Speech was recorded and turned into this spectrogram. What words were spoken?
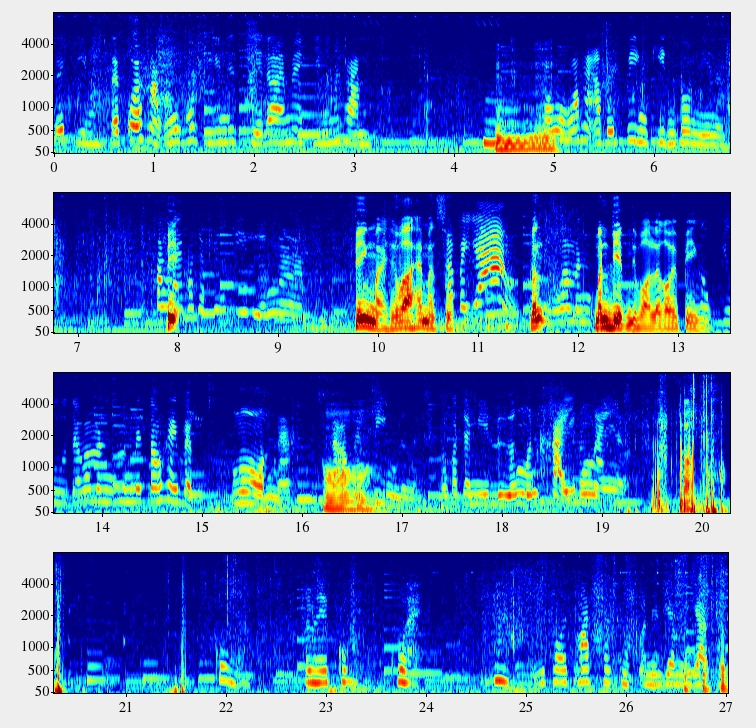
ได้กิน แต่กล้วยหักเมื่อกี้นี่เสียได้แม่กินไม่ทันอืมเขาบอกว่าให้เอาไปปิ้งกินต้นนี้นะข้างปิ้ในงก็จะเป็นสีเหลืองงามปิ้งหมายถึงว่าให้มันสุเอากไปย่างมันถึงว่ามันมันดิบนี่บอกแล้วก็ไปปิ้งสุกอยู่แต่ว่ามันมันไม่ ต้องให้แบบงอมนะอ๋อเราเอาไปปิ้งเลย มันก็จะมีเหลืองเหมือนไข่ข้างในอะครับกุ้งเป็นไม่กุ้งกล้วยนี่พอมัดถ้าสุกอันนี้จะมันยากเลย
